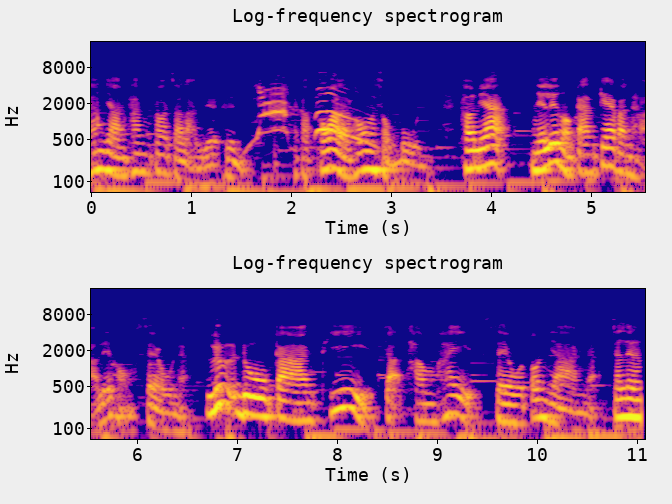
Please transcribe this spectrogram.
น้ำยางท่านก็จะไหลเยอะขึ้นนะครับเพราะว่าอะไรเพราะว่ามันสมบูรณ์คราวเนี้ยในเรื่องของการแก้ปัญหาเรื่องของเซลล์เนี่ยฤดูการที่จะทำให้เซลล์ต้นยางเนี่ยเจริญ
